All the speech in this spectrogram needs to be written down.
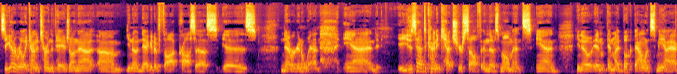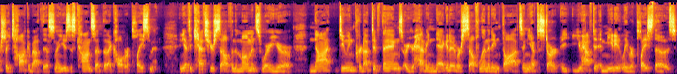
So you got to really kind of turn the page on that. Um, you know, negative thought process is never going to win. And you just have to kind of catch yourself in those moments. And, you know, in, in my book, Balance Me, I actually talk about this and I use this concept that I call replacement. And you have to catch yourself in the moments where you're not doing productive things or you're having negative or self limiting thoughts. And you have to start, you have to immediately replace those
